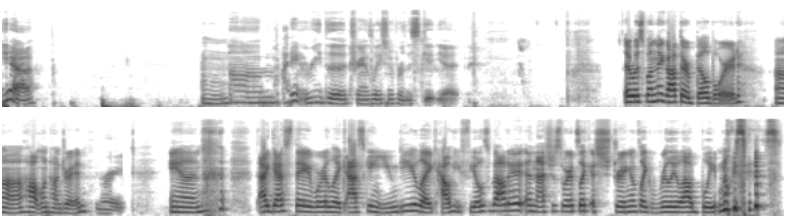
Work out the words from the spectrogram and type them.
Yeah. Mm. Um, I didn't read the translation for the skit yet. It was when they got their billboard, uh, Hot 100. Right. And I guess they were like asking Yoongi like how he feels about it, and that's just where it's like a string of like really loud bleep noises.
